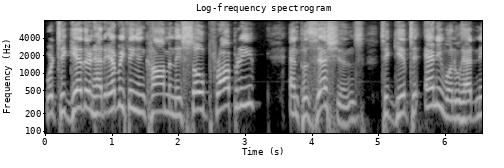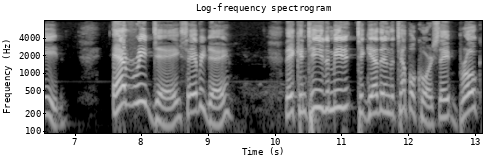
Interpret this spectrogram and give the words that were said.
were together and had everything in common. They sold property and possessions to give to anyone who had need. Every day, say every day, they continued to meet together in the temple courts. They broke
